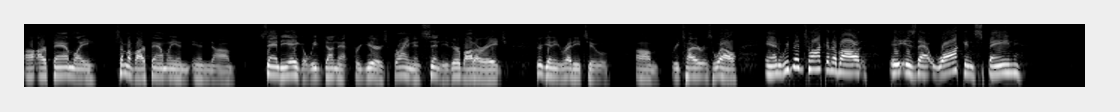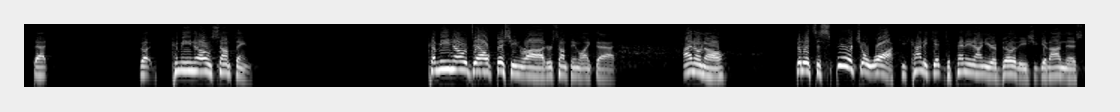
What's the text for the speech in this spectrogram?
uh, our family some of our family in, in um, San Diego, we've done that for years. Brian and Cindy, they're about our age. They're getting ready to um, retire as well. And we've been talking about is that walk in Spain, that the Camino something. Camino del fishing rod or something like that. I don't know. But it's a spiritual walk. You kind of get, depending on your abilities, you get on this,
